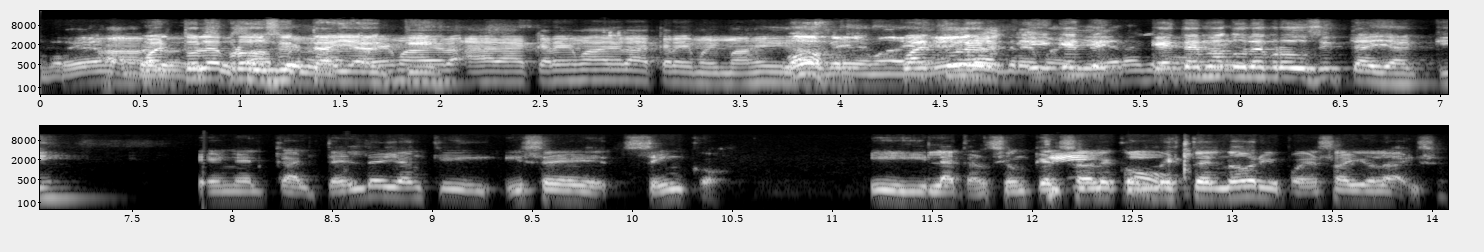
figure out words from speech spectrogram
la crema. Ah, ¿Cuál tú le produciste a la Crema Yankee? de la- a la crema de la crema, Oh, imagínate. cremallera, ¿cuál tú le- y qué, te- cremallera, qué tema tú le produciste a Yankee? En el cartel de Yankee hice cinco. Y la canción que él sale con Mr. Nori, pues esa yo la hice.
